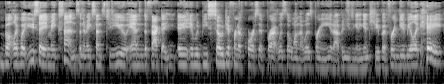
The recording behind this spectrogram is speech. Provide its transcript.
but like what you say makes sense, and it makes sense to you, and the fact that it, it would be so different, of course, if Brett was the one that was bringing it up and using it against you. But for you to be like, hey,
